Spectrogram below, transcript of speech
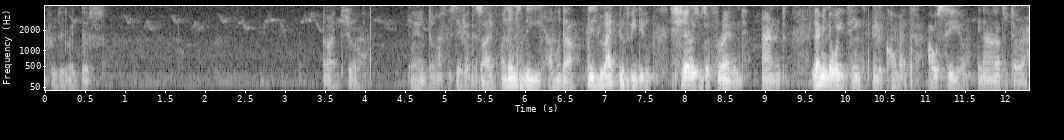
put it like this. All right so you're done, save your design. My name is Niyi Amuda. Please like this video, share it with a friend, and let me know what you think in the comment. I will see you in another tutorial.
